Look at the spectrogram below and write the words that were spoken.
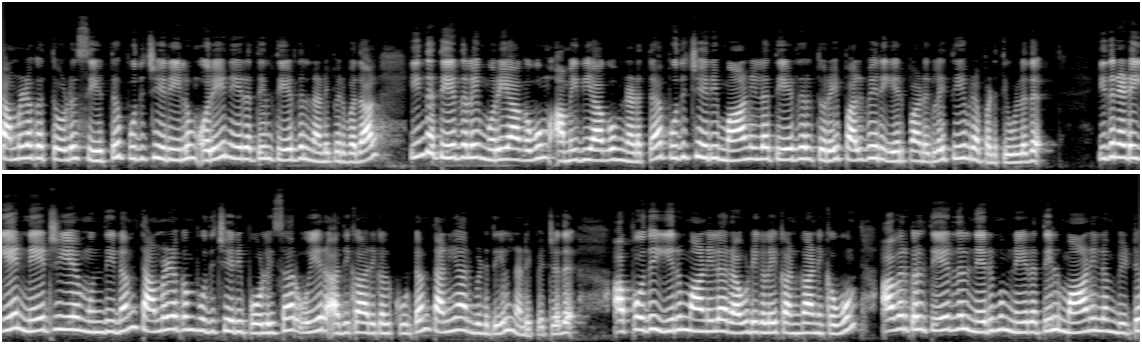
தமிழகத்தோடு சேர்த்து புதுச்சேரியிலும் ஒரே நேரத்தில் தேர்தல் நடைபெறுவதால் இந்த தேர்தலை முறையாகவும் அமைதியாகவும் நடத்த புதுச்சேரி மாநில தேர்தல் துறை பல்வேறு ஏற்பாடுகளை தீவிரப்படுத்தியுள்ளது. இதனிடையே நேற்றைய முன்தினம் தமிழகம் புதுச்சேரி போலீசார் உயர் அதிகாரிகள் கூட்டம் தனியார் விடுதியில் நடைபெற்றது. அப்போது இரு மாநில ரவுடிகளை கண்காணிக்கவும் அவர்கள் தேர்தல் நெருங்கும் நேரத்தில் மாநிலம் விட்டு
